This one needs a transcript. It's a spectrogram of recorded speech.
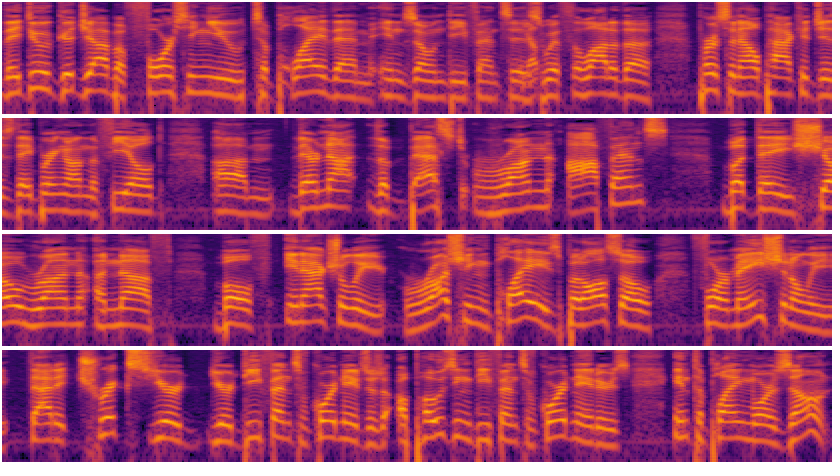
they do a good job of forcing you to play them in zone defenses Yep. with a lot of the personnel packages they bring on the field. Um, they're not the best run offense, but they show run enough both in actually rushing plays, but also formationally that it tricks your your defensive coordinators, opposing defensive coordinators, into playing more zone.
